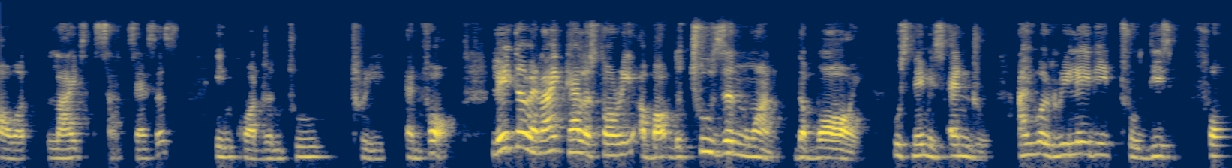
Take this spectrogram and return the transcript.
our life's successes in quadrant two, three, and four. Later, when I tell a story about the chosen one, the boy, whose name is Andrew, I will relate it through these four,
